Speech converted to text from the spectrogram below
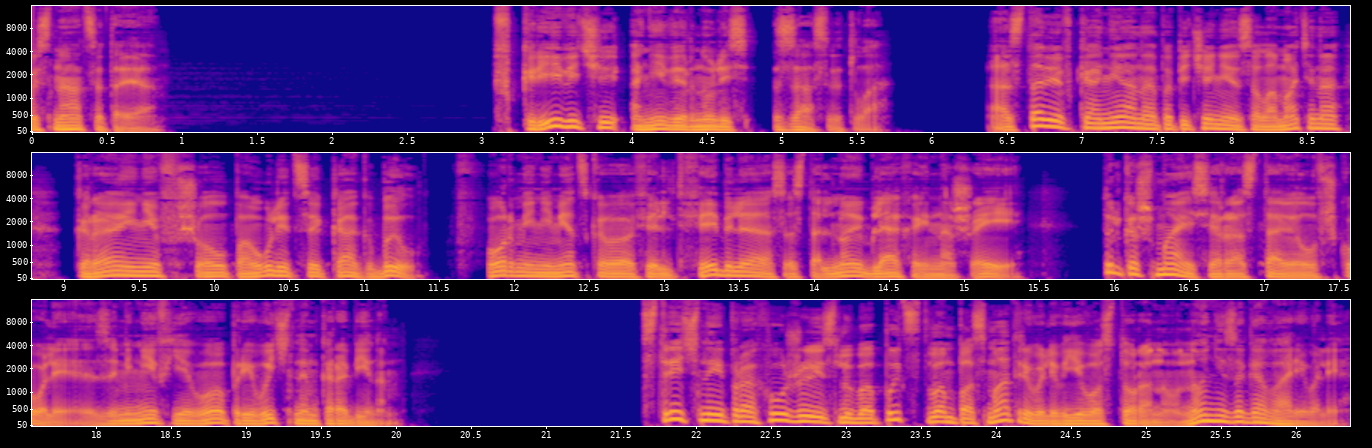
16. В Кривичи они вернулись засветло. Оставив коня на попечение Соломатина, Крайнев шел по улице как был, в форме немецкого фельдфебеля с остальной бляхой на шее. Только Шмайсер оставил в школе, заменив его привычным карабином. Встречные прохожие с любопытством посматривали в его сторону, но не заговаривали.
